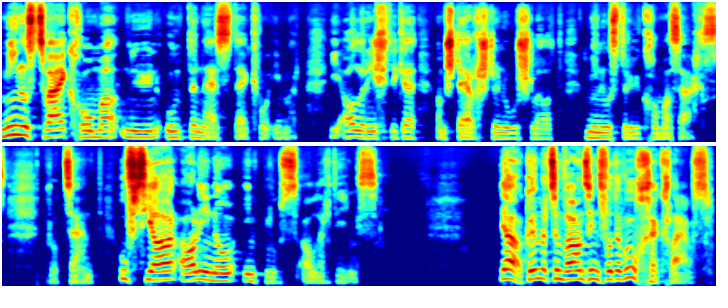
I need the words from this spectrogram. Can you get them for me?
minus 2,9 und der Nasdaq, wo immer in alle Richtungen am stärksten ausschlägt, minus 3,6 Prozent. Aufs Jahr alle noch im Plus allerdings. Ja, gehen wir zum Wahnsinn von der Woche, Klaus.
